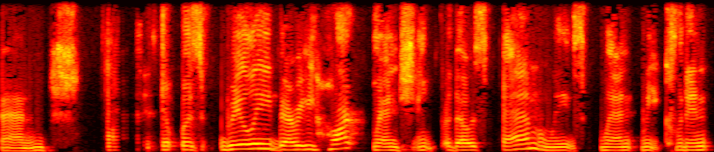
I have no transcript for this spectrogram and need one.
then? It was really very heart wrenching for those families when we couldn't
